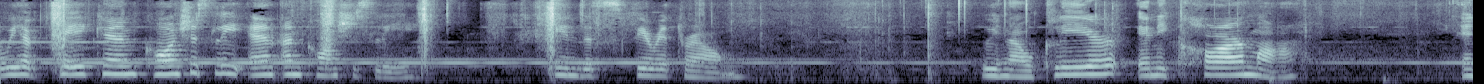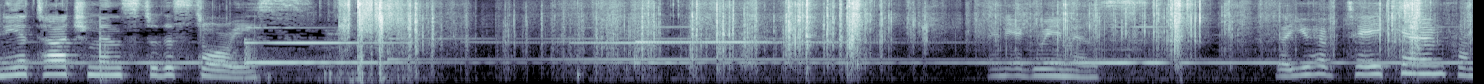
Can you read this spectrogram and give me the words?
That we have taken consciously and unconsciously in the spirit realm. We now clear any karma, any attachments to the stories. Any agreements that you have taken from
